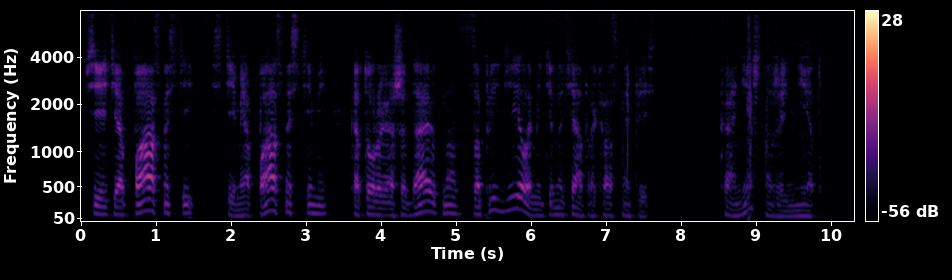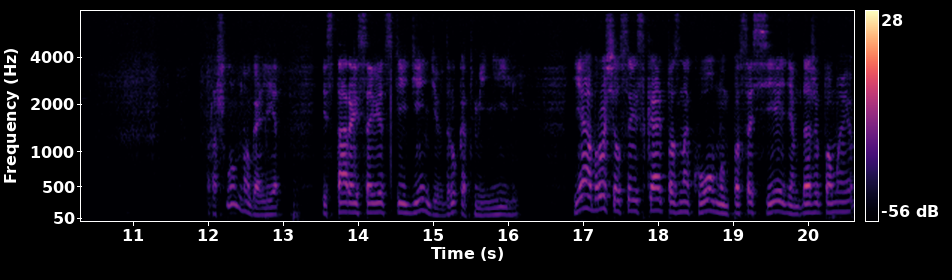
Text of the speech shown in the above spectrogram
все эти опасности с теми опасностями, которые ожидают нас за пределами кинотеатра «Красная песня»? Конечно же, нет. Прошло много лет, и старые советские деньги вдруг отменили. Я бросился искать по знакомым, по соседям, даже по моему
